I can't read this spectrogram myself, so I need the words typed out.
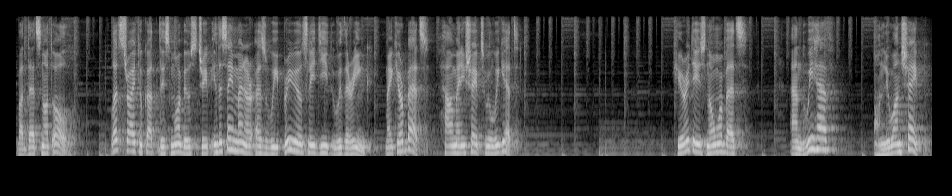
But that's not all. Let's try to cut this Mobius strip in the same manner as we previously did with the ring. Make your bets. How many shapes will we get? Here it is, no more beds. And we have only one shape.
